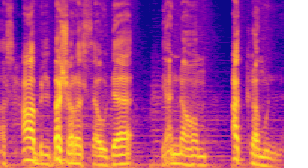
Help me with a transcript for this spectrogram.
أصحاب البشرة السوداء بأنهم أكرم الناس.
